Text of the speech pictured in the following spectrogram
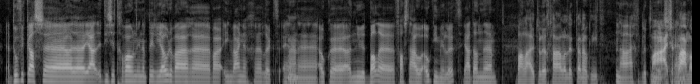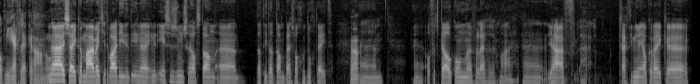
Ja, Doefikas, ja, die zit gewoon in een periode waar, waarin weinig lukt. En ook nu het ballen vasthouden ook niet meer lukt. Ja, dan... ehm, Ballen uit de lucht halen lukt dan ook niet. Nou, eigenlijk lukt het Maar niks. ze En- kwamen ook niet echt lekker aan hoor. Nee, zeker. Maar weet je, waar die in het, in, eh, in het eerste seizoen zelfs dan, eh, dat hij dat dan best wel goed nog deed. Ja. Ehm, eh, of het spel kon verleggen, zeg maar. Ja, hij- krijgt hij nu elke week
